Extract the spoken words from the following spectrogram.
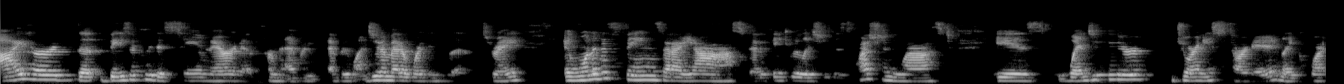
I heard the basically the same narrative from every everyone, no matter where they lived, right? And one of the things that I asked, that I think relates to this question you asked, is when did your journey started? Like what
